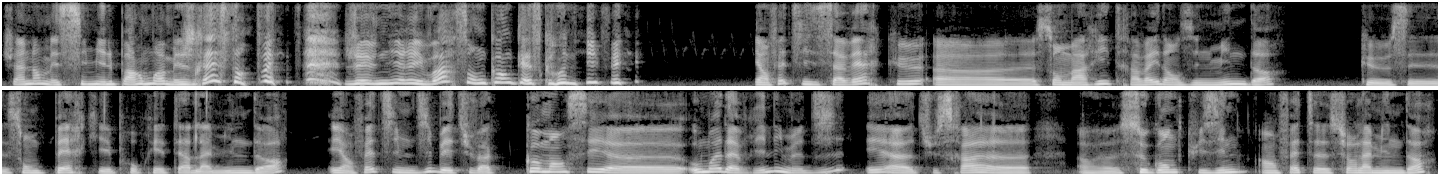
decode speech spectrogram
Je dis, ah non, mais 6 000 par mois, mais je reste en fait. Je vais venir y voir son camp, qu'est-ce qu'on y fait? Et en fait, il s'avère que euh, son mari travaille dans une mine d'or, que c'est son père qui est propriétaire de la mine d'or. Et en fait, il me dit, ben, tu vas commencer euh, au mois d'avril, il me dit, et euh, tu seras euh, seconde cuisine, en fait, sur la mine d'or.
